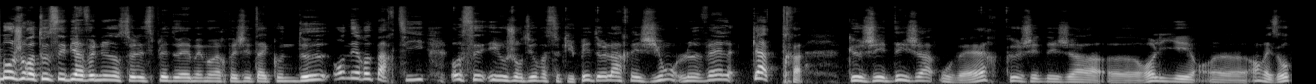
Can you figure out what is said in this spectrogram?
Bonjour à tous et bienvenue dans ce let's play de MMORPG Tycoon 2. On est reparti et aujourd'hui on va s'occuper de la région level 4 que j'ai déjà ouvert, que j'ai déjà euh, relié euh, en réseau.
